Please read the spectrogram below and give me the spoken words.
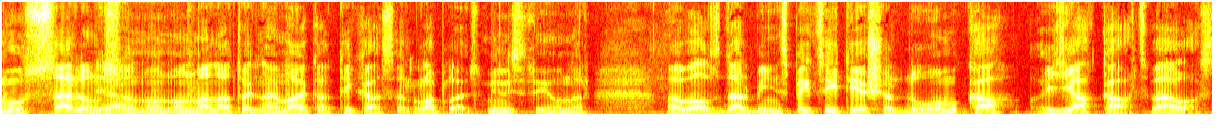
mūsu sarunas un, un, un mana atvaļinājuma laikā tikās ar Latvijas ministriju un ar valsts darba inspekcija tieši ar domu, ka, ja kāds vēlās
